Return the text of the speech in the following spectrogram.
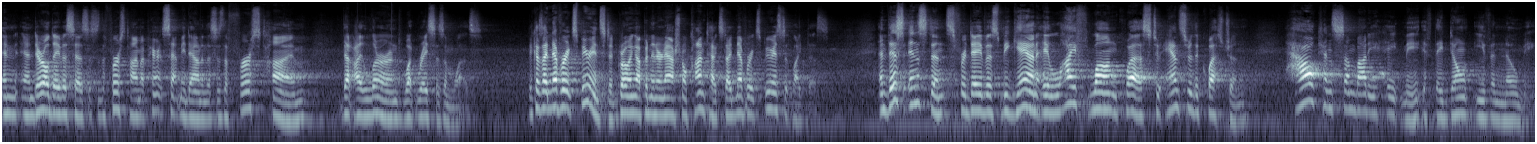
And, and Daryl Davis says, This is the first time my parents sat me down, and this is the first time that I learned what racism was because I'd never experienced it. Growing up in international context, I'd never experienced it like this. And this instance for Davis began a lifelong quest to answer the question how can somebody hate me if they don't even know me?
